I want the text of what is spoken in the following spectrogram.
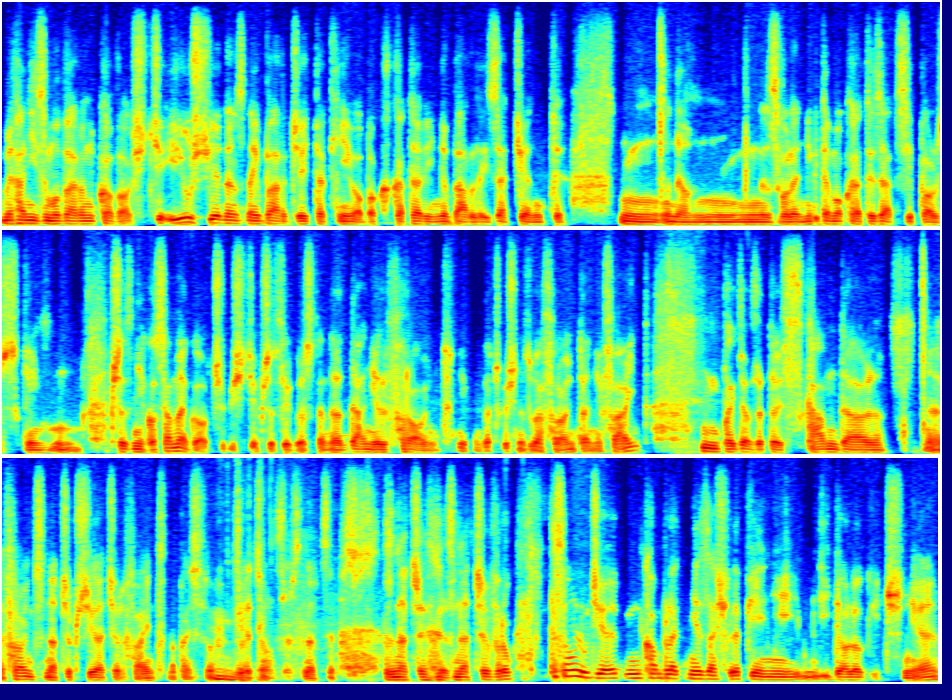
mechanizmu warunkowości. I już jeden z najbardziej taki obok Katariny Barley zacięty no, zwolennik demokratyzacji Polski przez niego samego oczywiście, przez jego stronę Daniel Freund, nie wiem dlaczego się nazywa Freund, a nie Feind, powiedział, że to jest skandal. E, Freund znaczy przyjaciel, Feind, no Państwo Mm, tak. wiedzą, że znaczy, znaczy, znaczy wróg. To są ludzie kompletnie zaślepieni ideologicznie.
